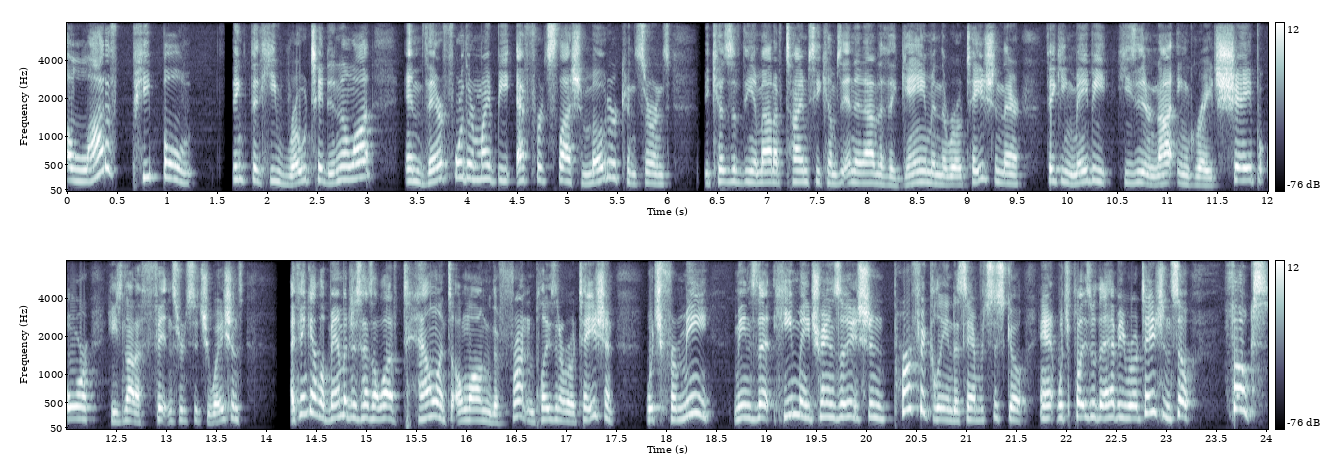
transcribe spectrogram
a lot of people think that he rotated in a lot, and therefore there might be effort slash motor concerns because of the amount of times he comes in and out of the game and the rotation there, thinking maybe he's either not in great shape or he's not a fit in certain situations. I think Alabama just has a lot of talent along the front and plays in a rotation, which for me means that he may transition perfectly into San Francisco, and which plays with a heavy rotation. So, folks,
